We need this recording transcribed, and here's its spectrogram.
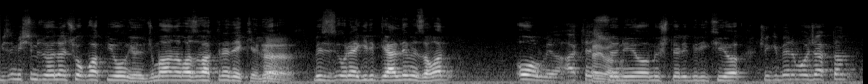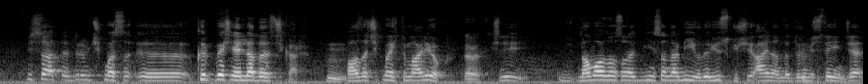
bizim işimiz öğlen çok vakti yoğun geliyor. Cuma namazı vaktine denk geliyor. He. Biz oraya gidip geldiğimiz zaman olmuyor. Ateş Eyvallah. sönüyor, müşteri birikiyor. Çünkü benim ocaktan bir saatte dürüm çıkması e, 45-50 adet çıkar. Fazla çıkma ihtimali yok. Evet. Şimdi namazdan sonra insanlar bir yılda 100 kişi aynı anda dürüm isteyince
